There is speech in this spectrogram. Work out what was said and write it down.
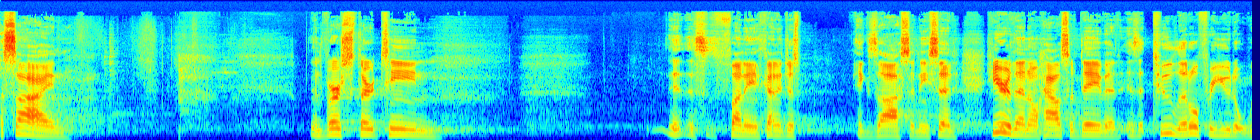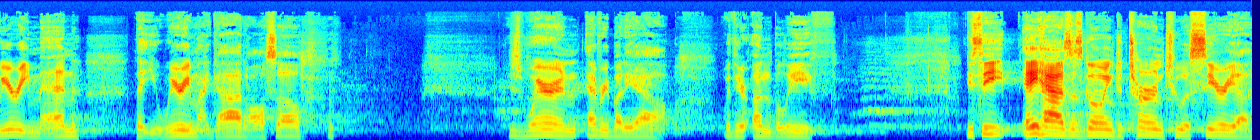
a sign. In verse 13, it, this is funny, it's kind of just exhausted. And he said, Here then, O house of David, is it too little for you to weary men that you weary my God also? Just wearing everybody out with your unbelief. You see, Ahaz is going to turn to Assyria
